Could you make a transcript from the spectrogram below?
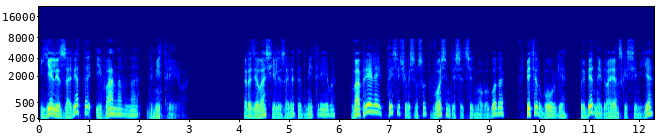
Елизавета Ивановна Дмитриева родилась Елизавета Дмитриева в апреле 1887 года в Петербурге в бедной дворянской семье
